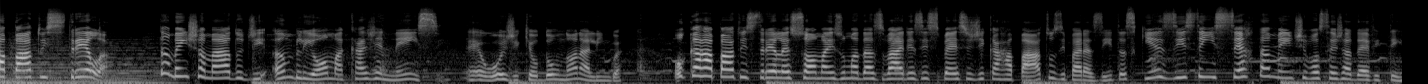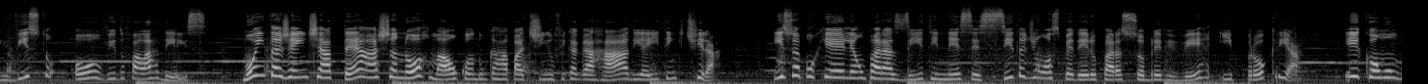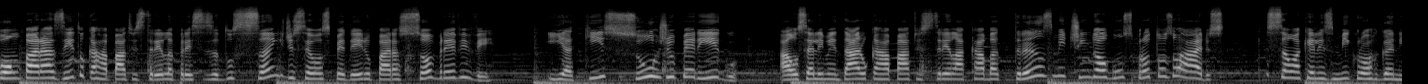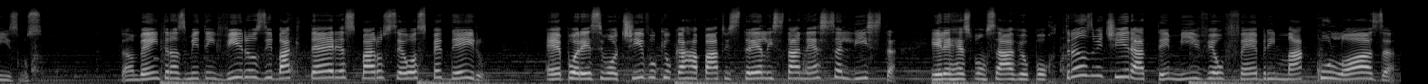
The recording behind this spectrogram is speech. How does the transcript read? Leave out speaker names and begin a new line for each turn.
carrapato estrela, também chamado de amblioma cagenense. É hoje que eu dou um nó na língua. O carrapato estrela é só mais uma das várias espécies de carrapatos e parasitas que existem e certamente você já deve ter visto ou ouvido falar deles. Muita gente até acha normal quando um carrapatinho fica agarrado e aí tem que tirar. Isso é porque ele é um parasita e necessita de um hospedeiro para sobreviver e procriar. E como um bom parasita, o carrapato estrela precisa do sangue de seu hospedeiro para sobreviver. E aqui surge o perigo. Ao se alimentar, o carrapato estrela acaba transmitindo alguns protozoários, que são aqueles micro-organismos. Também transmitem vírus e bactérias para o seu hospedeiro. É por esse motivo que o carrapato estrela está nessa lista. Ele é responsável por transmitir a temível febre maculosa,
